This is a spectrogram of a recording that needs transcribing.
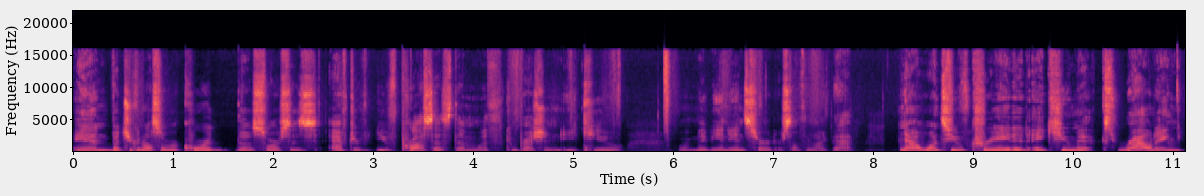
and but you can also record those sources after you've processed them with compression eq or maybe an insert or something like that now, once you've created a QMix routing,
